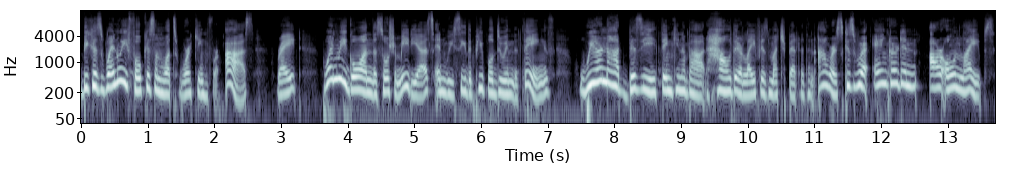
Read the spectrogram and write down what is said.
Because when we focus on what's working for us, right? When we go on the social medias and we see the people doing the things, we're not busy thinking about how their life is much better than ours because we're anchored in our own lives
